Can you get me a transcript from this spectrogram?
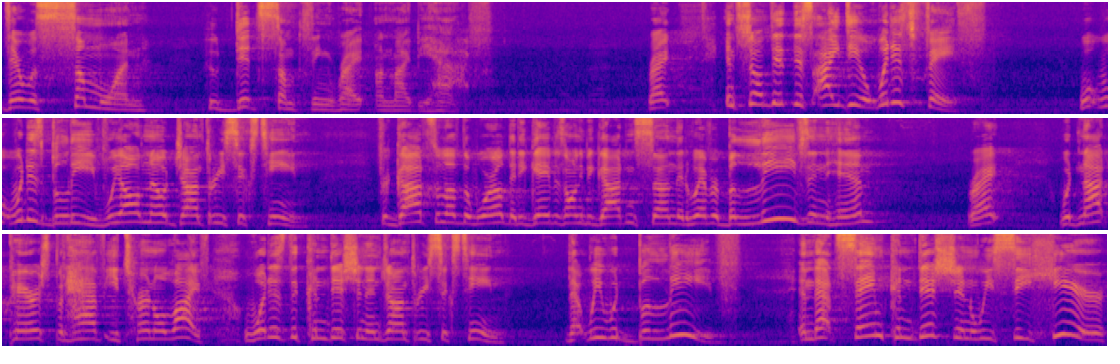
there was someone who did something right on my behalf. Right? And so th- this idea, what is faith? What, what is believe? We all know John 3:16. For God so loved the world that he gave his only begotten son that whoever believes in him, right, would not perish but have eternal life. What is the condition in John 3:16? That we would believe. And that same condition we see here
